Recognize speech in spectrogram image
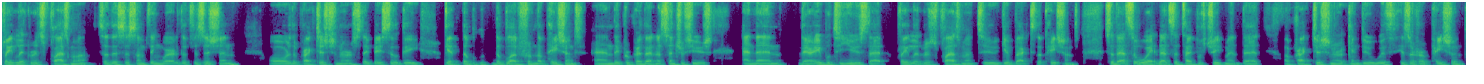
platelet-rich plasma. So this is something where the physician or the practitioners they basically get the the blood from the patient and they prepare that in a centrifuge and then they're able to use that platelet-rich plasma to give back to the patient. So that's a way. That's a type of treatment that a practitioner can do with his or her patient,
